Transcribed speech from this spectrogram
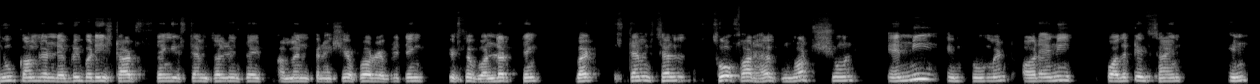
new comes and everybody starts saying stem cell is the I mean panacea for everything. It's a wonder thing. But stem cell so far has not shown any improvement or any positive sign in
